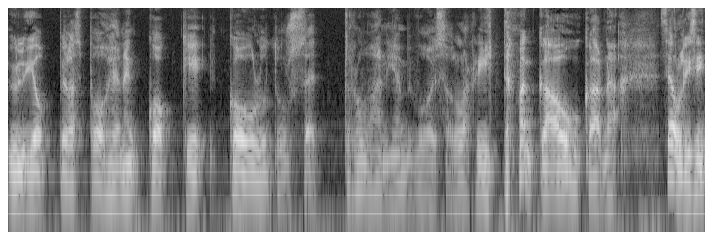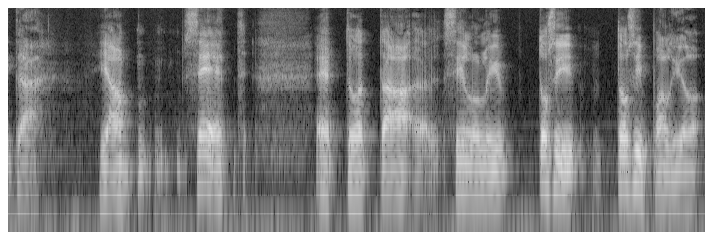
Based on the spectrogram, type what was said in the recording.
ylioppilaspohjainen kokkikoulutus, että Rovaniemi voisi olla riittävän kaukana. Se oli sitä. Ja se, että, että tuota, siellä oli tosi, tosi paljon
